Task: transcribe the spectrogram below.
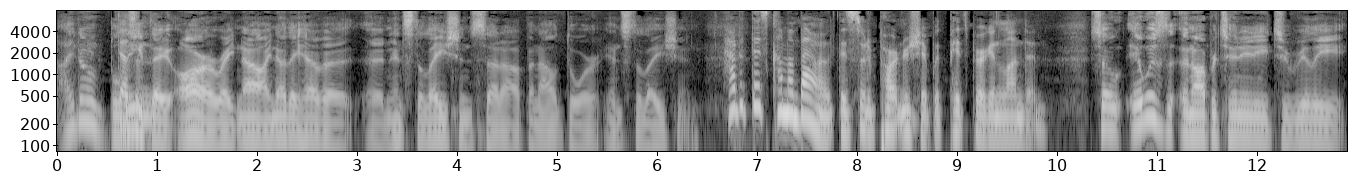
I don't believe Doesn't- they are right now. I know they have a an installation set up, an outdoor installation. How did this come about? This sort of partnership with Pittsburgh and London. So it was an opportunity to really,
